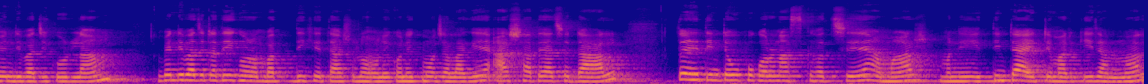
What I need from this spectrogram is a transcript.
ভেন্ডি ভাজি করলাম। ভেন্ডি ভাজিটা দিয়ে গরম ভাত দিয়ে খেতে আসলে অনেক অনেক মজা লাগে। আর সাথে আছে ডাল। তো এই তিনটা উপকরণ আজকে হচ্ছে আমার মানে তিনটা আইটেম আর কি রান্নার।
